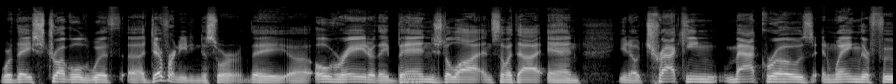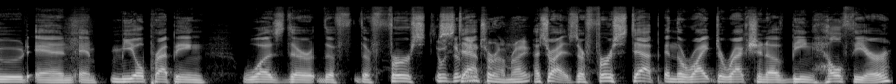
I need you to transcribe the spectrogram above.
where they struggled with a different eating disorder. They uh, overate or they binged a lot and stuff like that. And you know, tracking macros and weighing their food and and meal prepping was their the their first. It was step. their interim, right? That's right. It's their first step in the right direction of being healthier,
